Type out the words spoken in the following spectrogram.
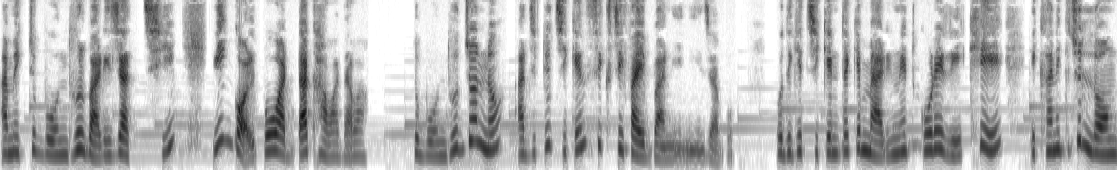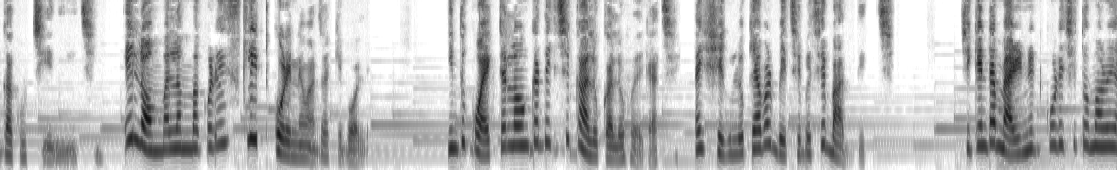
আমি একটু বন্ধুর বাড়ি যাচ্ছি, এই গল্প, আড্ডা খাওয়া দাওয়া তো বন্ধুর জন্য আজ একটু চিকেন সিক্সটি ফাইভ বানিয়ে নিয়ে যাব। ওদিকে চিকেনটাকে ম্যারিনেট করে রেখে এখানে কিছু লঙ্কা কুচিয়ে নিয়েছি। এই লম্বা লম্বা করে স্লিট করে নেওয়া যাকে বলে। কিন্তু কয়েকটা লঙ্কা দেখছি কালো কালো হয়ে গেছে, তাই সেগুলোকে আবার বেছে বেছে বাদ দিচ্ছি। চিকেনটা ম্যারিনেট করেছি তোমার ওই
